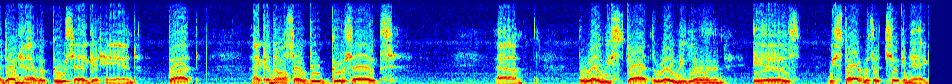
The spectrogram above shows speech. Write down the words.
I don't have a goose egg at hand, but I can also do goose eggs. Um, the way we start, the way we learn is we start with a chicken egg.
